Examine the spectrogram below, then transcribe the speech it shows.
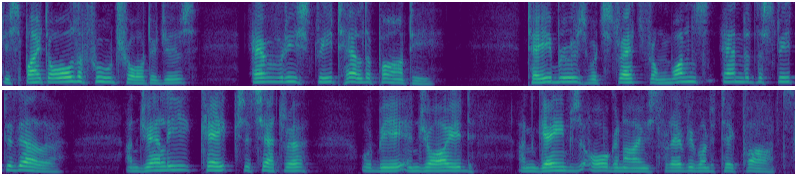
Despite all the food shortages, every street held a party. Tables would stretch from one end of the street to the other, and jelly, cakes, etc., would be enjoyed and games organised for everyone to take part.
